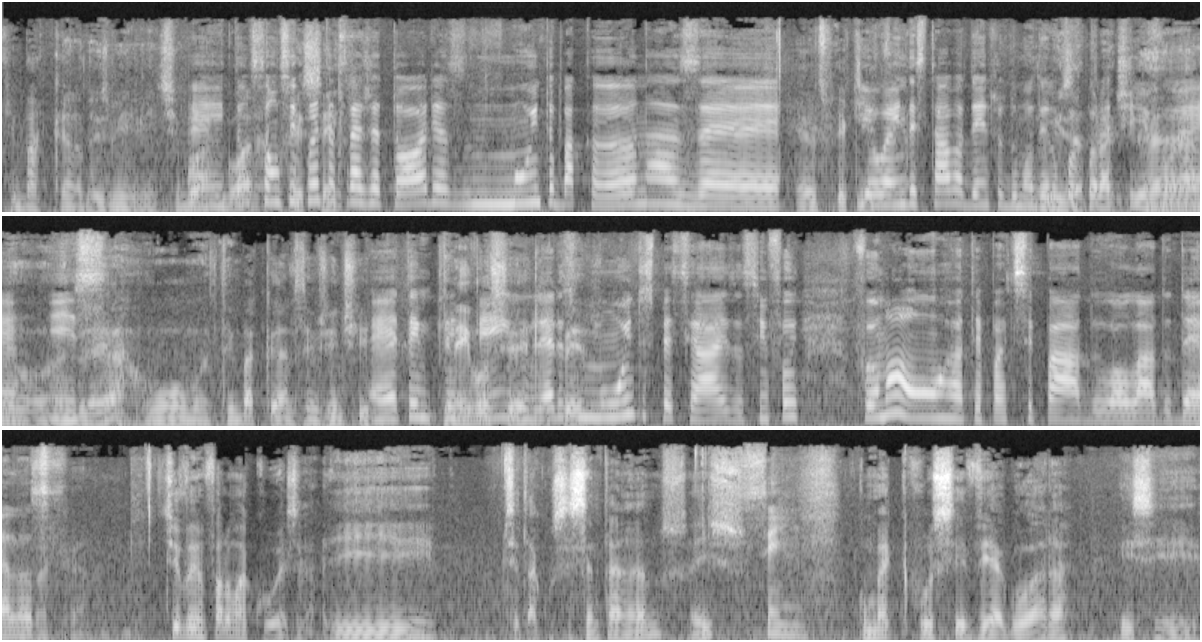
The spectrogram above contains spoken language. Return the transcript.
Que bacana, 2020. Bom, É, então agora, são 50 recente. trajetórias muito bacanas. é, É, eu e eu ainda estava dentro do modelo corporativo. Trajano, é. Andréa Roma, tem bacana, tem gente É, tem, que tem, nem tem você. mulheres muito especiais. Assim, foi, foi uma honra ter participado ao lado delas. Bacana. Silvia, me fala uma coisa. E você está com 60 anos, é isso? Sim. Como é que você vê agora esse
